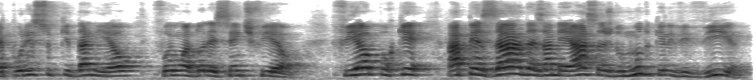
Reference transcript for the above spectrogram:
É por isso que Daniel foi um adolescente fiel. Fiel porque, apesar das ameaças do mundo que ele vivia,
